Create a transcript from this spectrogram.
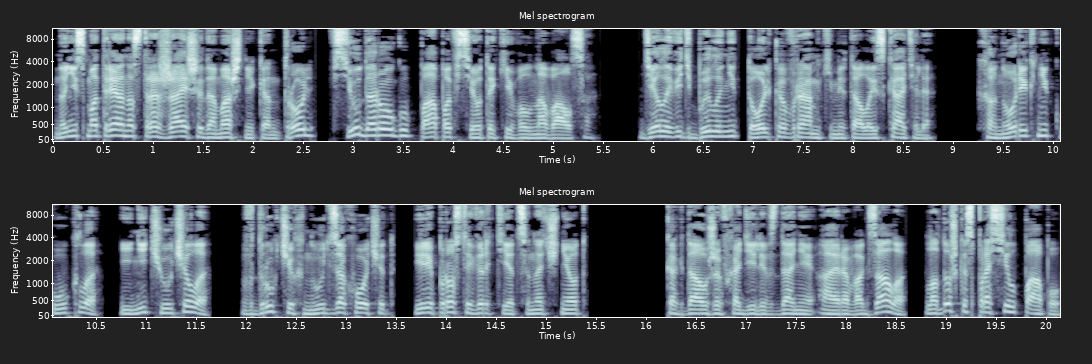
Но несмотря на строжайший домашний контроль, всю дорогу папа все-таки волновался. Дело ведь было не только в рамке металлоискателя. Ханорик не кукла и не чучело. Вдруг чихнуть захочет или просто вертеться начнет. Когда уже входили в здание аэровокзала, Ладошка спросил папу,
